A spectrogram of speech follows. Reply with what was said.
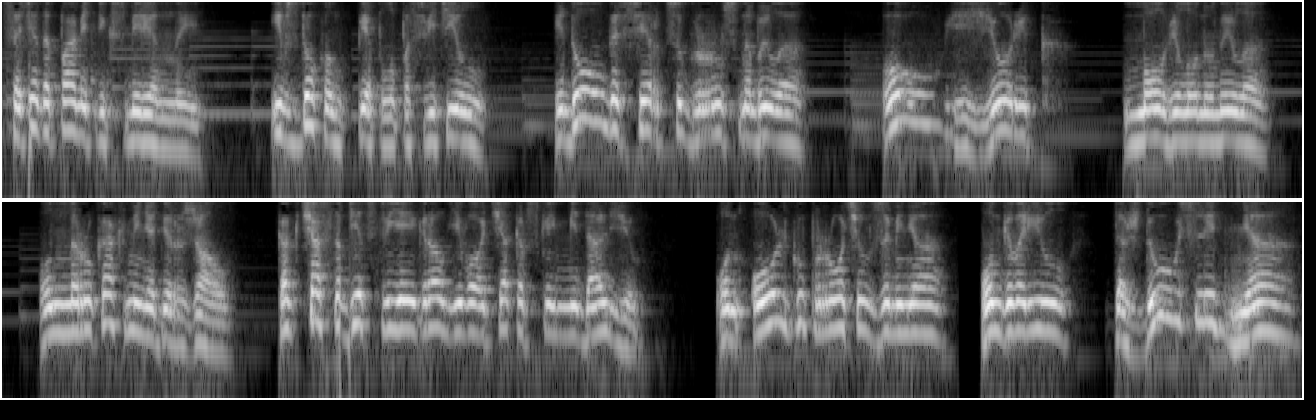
соседа памятник смиренный, И вздох он пеплу посвятил, и долго сердцу грустно было. «О, Йорик!» — молвил он уныло, — «он на руках меня держал, как часто в детстве я играл его очаковской медалью. Он Ольгу прочил за меня, он говорил, дождусь ли дня.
